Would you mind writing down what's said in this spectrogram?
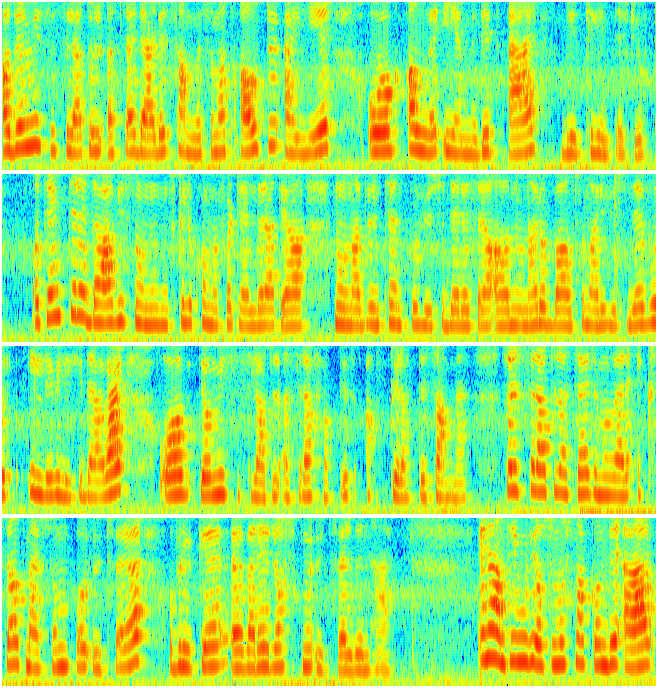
at du misser Salatul Asr, det er det samme som at alt du eier og alle i hjemmet ditt er blitt tilintergjort. Og tenk dere da hvis noen skulle komme og fortelle dere at ja, noen har tent på huset deres, eller ah, noen har robbet alt som var i huset deres, hvor ille ville ikke det være? Og det å miste Salatul Asr er faktisk akkurat det samme. Så Salatul Asr må være ekstra oppmerksom på å utføre, og bruke, eh, være rask med å utføre den her. En annen ting vi også må snakke om det er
